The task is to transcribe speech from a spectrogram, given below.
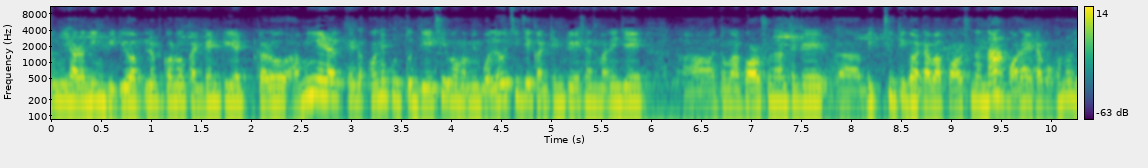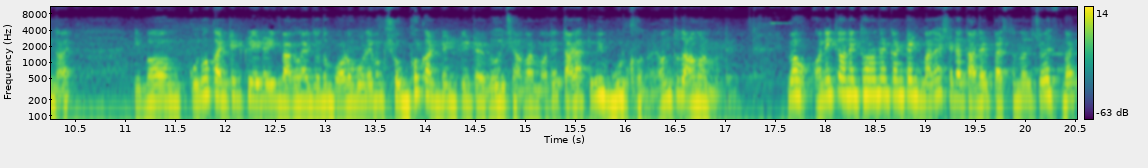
তুমি সারাদিন ভিডিও আপলোড করো কন্টেন্ট ক্রিয়েট করো। আমি এর অনেক উত্তর দিয়েছি এবং আমি বলেওছি যে কন্টেন্ট ক্রিয়েশন মানে যে তোমার পড়াশোনা থেকে বিচ্যুতি ঘটা বা পড়াশোনা না করা এটা কখনোই নয়। এবং কোনো কন্টেন্ট ক্রিয়েটারই বাংলায় যত বড় বড় এবং সভ্য কন্টেন্ট ক্রিয়েটার রয়েছে আমার মতে, তারা কেউই মূর্খ নয়, অন্তত আমার মতে। এবং অনেকে অনেক ধরনের কন্টেন্ট বানায়, সেটা তাদের পার্সোনাল চয়েস বাট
